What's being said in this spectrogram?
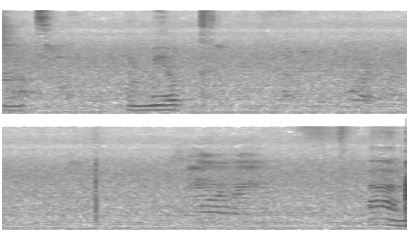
see it. The milk. And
